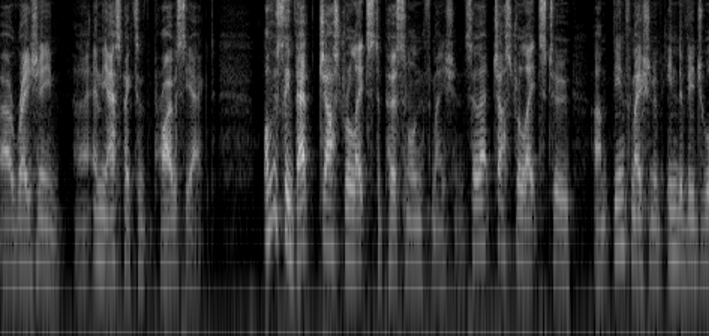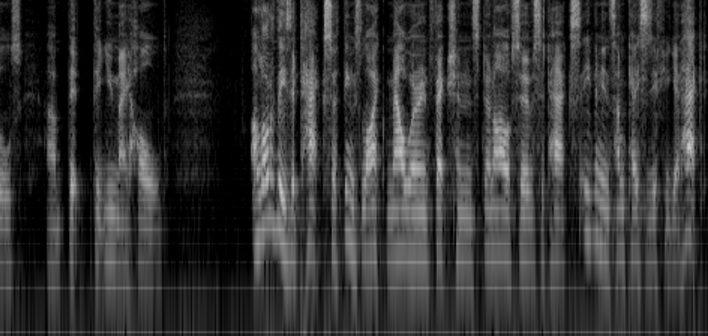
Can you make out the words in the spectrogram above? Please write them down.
uh, regime uh, and the aspects of the Privacy Act, obviously that just relates to personal information. So that just relates to um, the information of individuals um, that, that you may hold. A lot of these attacks are things like malware infections, denial of service attacks, even in some cases if you get hacked,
